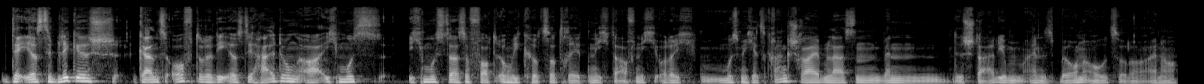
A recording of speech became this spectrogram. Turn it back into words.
der erste Blick ist ganz oft oder die erste Haltung, ah, ich muss, ich muss da sofort irgendwie kürzer treten. Ich darf nicht oder ich muss mich jetzt krank schreiben lassen, wenn das Stadium eines Burnouts oder einer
